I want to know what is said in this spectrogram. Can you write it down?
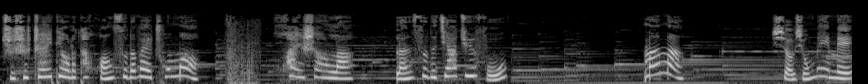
只是摘掉了他黄色的外出帽，换上了。蓝色的家居服，妈妈，小熊妹妹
